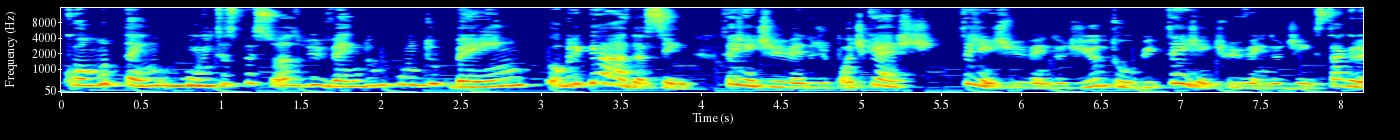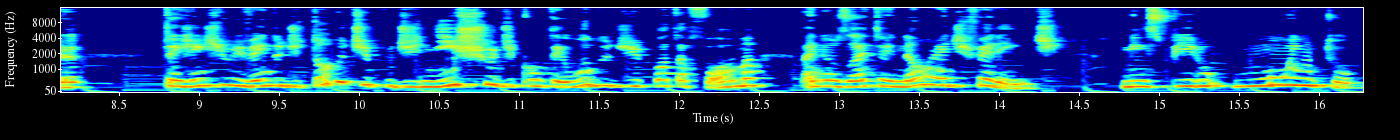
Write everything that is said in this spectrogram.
Como tem muitas pessoas vivendo muito bem, obrigada, assim. Tem gente vivendo de podcast, tem gente vivendo de YouTube, tem gente vivendo de Instagram, tem gente vivendo de todo tipo de nicho de conteúdo, de plataforma. A newsletter não é diferente. Me inspiro muito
